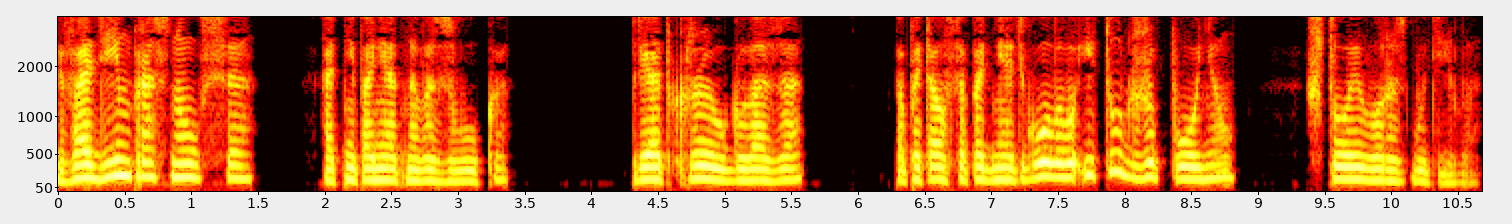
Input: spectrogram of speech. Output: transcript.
Вадим проснулся от непонятного звука, приоткрыл глаза, попытался поднять голову и тут же понял, что его разбудило.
